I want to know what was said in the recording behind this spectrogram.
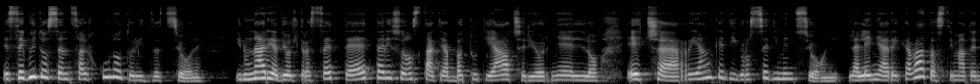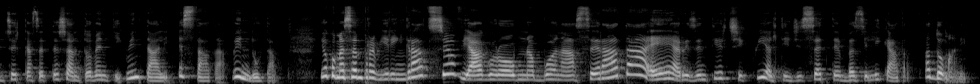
eseguito senza alcuna autorizzazione. In un'area di oltre 7 ettari sono stati abbattuti aceri, orniello e cerri anche di grosse dimensioni. La legna ricavata, stimata in circa 720 quintali, è stata venduta. Io come sempre vi ringrazio, vi auguro una buona serata e a risentirci qui al TG7 Basilicata. A domani!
